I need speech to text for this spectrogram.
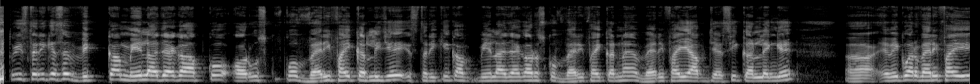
तो इस तरीके से विक का मेल आ जाएगा आपको और उसको वेरीफाई कर लीजिए। इस तरीके का मेल आ जाएगा और उसको वेरीफाई करना है। वेरीफाई आप जैसी कर लेंगे एक बार वेरीफाई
